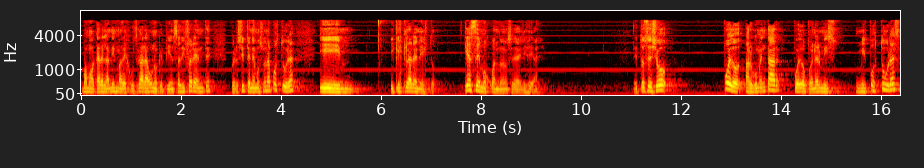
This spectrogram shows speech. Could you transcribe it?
vamos a caer en la misma de juzgar a uno que piensa diferente, pero sí tenemos una postura y, que es clara en esto. ¿Qué hacemos cuando no se da el ideal? Entonces yo puedo argumentar, puedo poner mis, mis posturas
